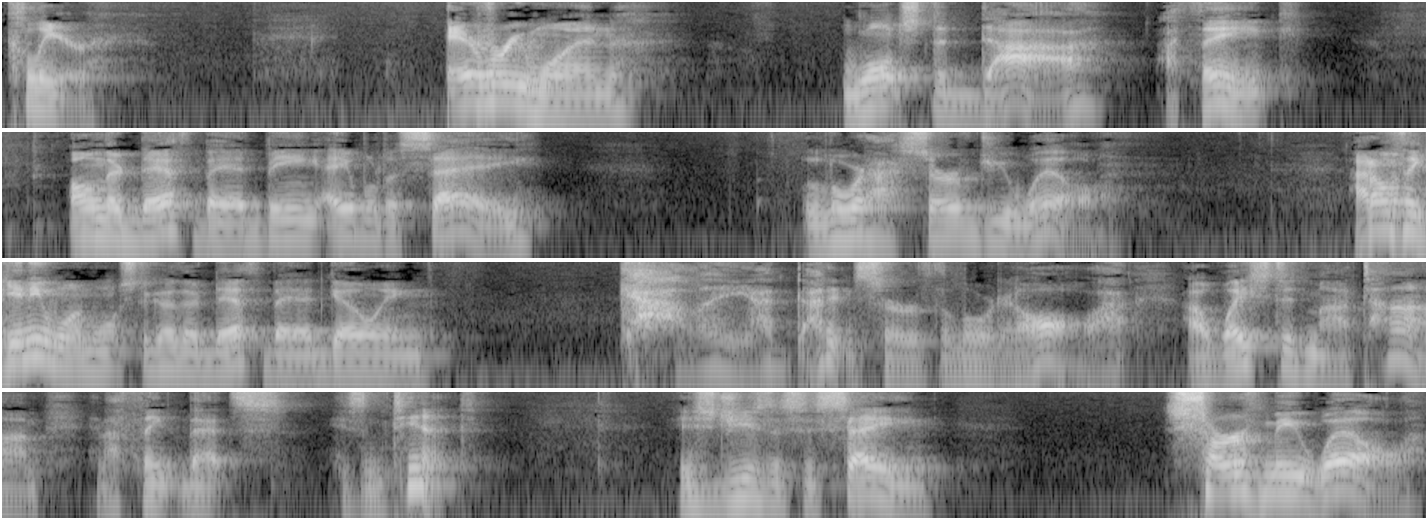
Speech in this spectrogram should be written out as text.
clear. Everyone wants to die, I think, on their deathbed, being able to say, Lord, I served you well. I don't think anyone wants to go to their deathbed going, golly, I, I didn't serve the Lord at all. I, I wasted my time. And I think that's his intent. Is Jesus is saying, serve me well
